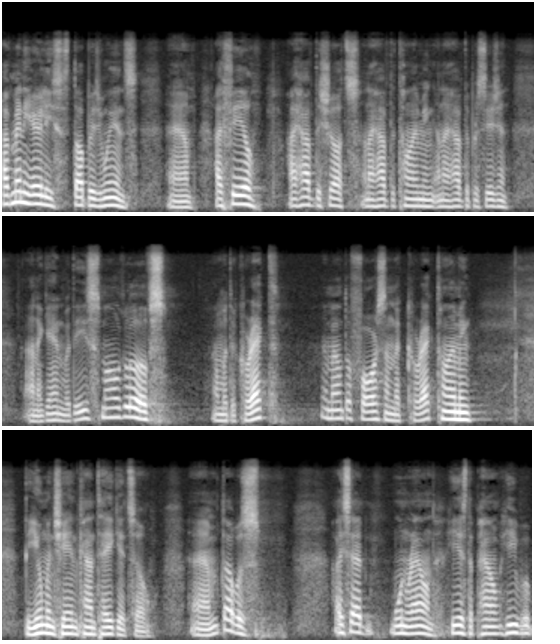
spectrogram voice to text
I have many early stoppage wins. Um, I feel I have the shots and I have the timing and I have the precision. And again, with these small gloves and with the correct amount of force and the correct timing, the human chin can't take it. So um, that was I said one round. He is the pound. He w-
